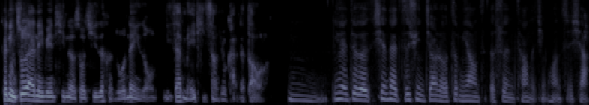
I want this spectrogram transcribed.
可你坐在那边听的时候，其实很多内容你在媒体上就看得到了。嗯，因为这个现在资讯交流这么样子的顺畅的情况之下，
